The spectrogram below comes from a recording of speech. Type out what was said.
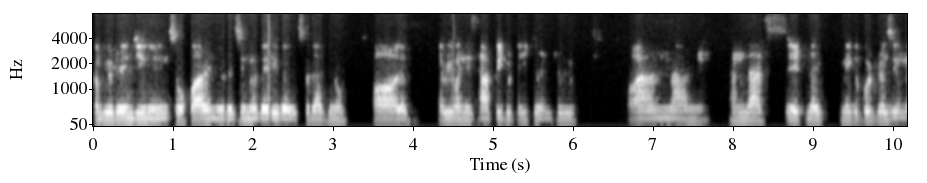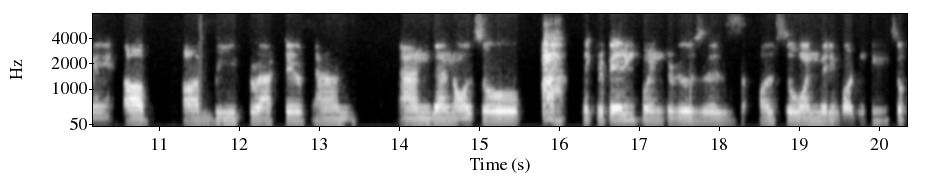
computer engineering so far in your resume very well so that you know uh, like everyone is happy to take your interview. And and, and that's it. Like make a good resume uh, uh be proactive and and then also like preparing for interviews is also one very important thing so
